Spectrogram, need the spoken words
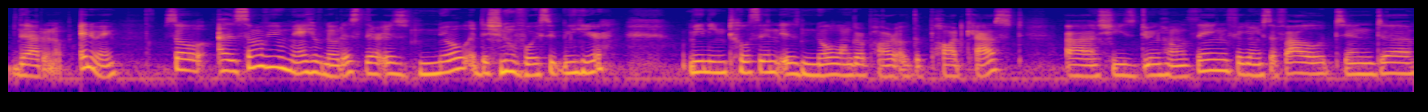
that I don't know. Anyway, so as some of you may have noticed, there is no additional voice with me here, meaning Tosin is no longer part of the podcast. Uh, she's doing her own thing, figuring stuff out, and uh,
